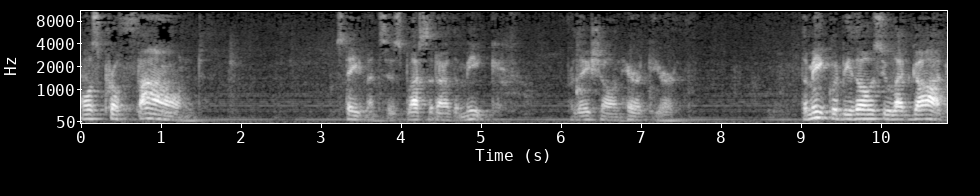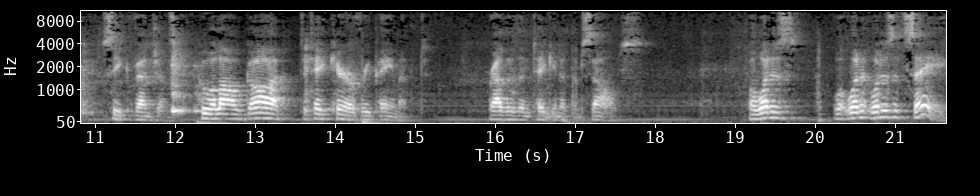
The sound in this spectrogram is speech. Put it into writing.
most profound statements is Blessed are the meek, for they shall inherit the earth. The meek would be those who let God seek vengeance, who allow God to take care of repayment rather than taking it themselves. Well, what, is, what, what, what does it say?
